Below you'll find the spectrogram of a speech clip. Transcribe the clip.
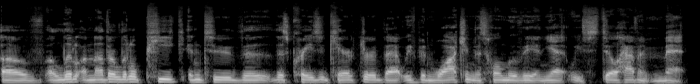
of a little another little peek into the this crazy character that we've been watching this whole movie and yet we still haven't met.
